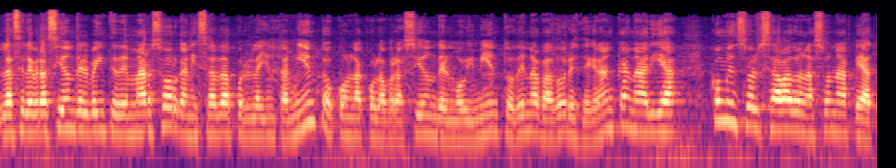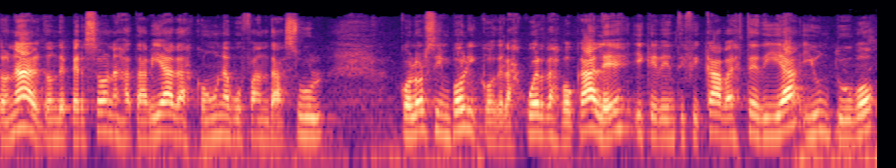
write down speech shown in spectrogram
La celebración del 20 de marzo, organizada por el Ayuntamiento con la colaboración del Movimiento de Narradores de Gran Canaria, comenzó el sábado en la zona peatonal, donde personas ataviadas con una bufanda azul color simbólico de las cuerdas vocales y que identificaba este día y un tubo,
